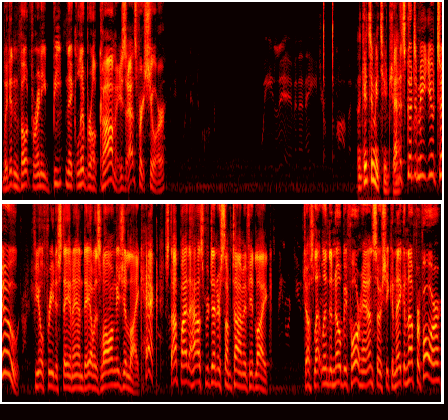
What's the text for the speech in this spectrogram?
we didn't vote for any beatnik liberal commies, that's for sure. we live in an age of poverty. Well, Good to meet you, Jack. And it's good to meet you, too. Feel free to stay in Andale as long as you like. Heck, stop by the house for dinner sometime if you'd like. Just let Linda know beforehand so she can make enough for four.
